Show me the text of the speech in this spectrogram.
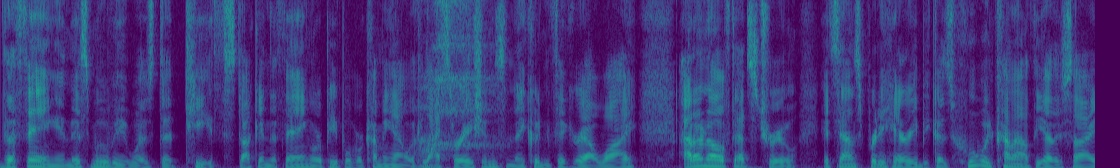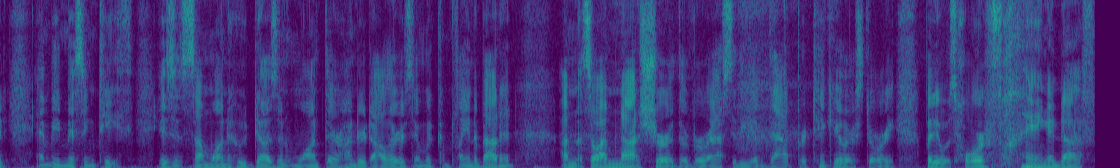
the thing in this movie was the teeth stuck in the thing where people were coming out with lacerations and they couldn't figure out why. I don't know if that's true. It sounds pretty hairy because who would come out the other side and be missing teeth? Is it someone who doesn't want their $100 and would complain about it? I'm, so I'm not sure the veracity of that particular story, but it was horrifying enough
